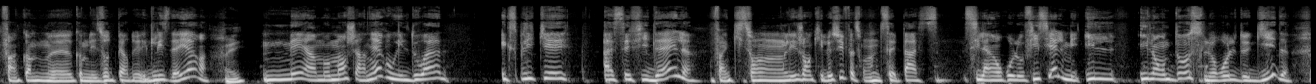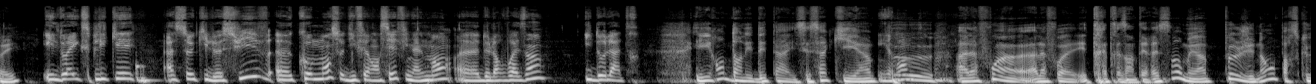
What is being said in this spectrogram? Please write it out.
enfin comme euh, comme les autres pères de l'Église d'ailleurs, oui. mais à un moment charnière où il doit expliquer à ses fidèles, enfin qui sont les gens qui le suivent, parce qu'on ne sait pas s'il a un rôle officiel, mais il il endosse le rôle de guide. Oui. Il doit expliquer à ceux qui le suivent euh, comment se différencier finalement euh, de leurs voisins idolâtres. Et il rentre dans les détails. C'est ça qui est un Il peu, rentre. à la fois, à la fois est très très intéressant, mais un peu gênant parce que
